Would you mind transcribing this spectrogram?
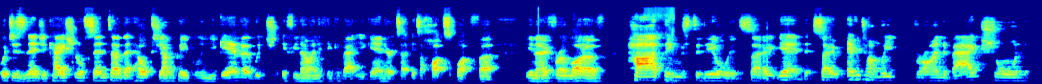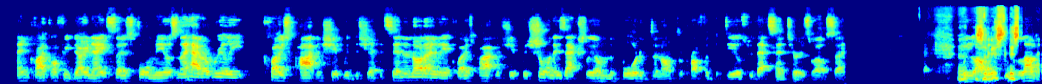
which is an educational centre that helps young people in Uganda. Which, if you know anything about Uganda, it's a it's a hot spot for you know for a lot of hard things to deal with. So yeah, so every time we grind a bag, Sean and Kai Coffee donates those four meals, and they have a really close partnership with the Shepherd Centre. Not only a close partnership, but Sean is actually on the board of the non for profit that deals with that centre as well. So uh, we love so it. Let's, let's, love it.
